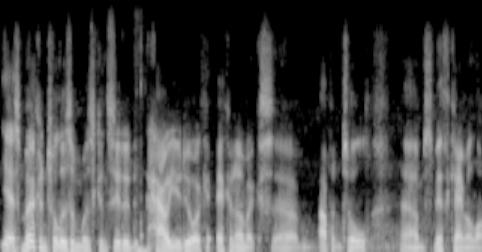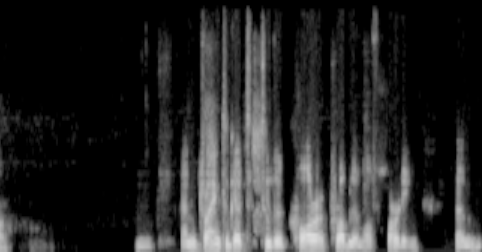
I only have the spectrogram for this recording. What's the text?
yes, mercantilism was considered how you do economics um, up until um, Smith came along. Hmm. I'm trying to get to the core problem of hoarding. Um,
